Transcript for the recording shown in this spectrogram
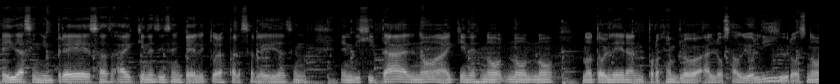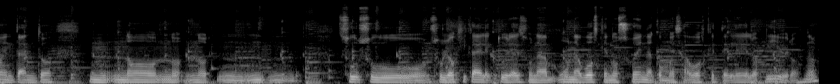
leídas en impresas, hay quienes dicen que hay lecturas para ser leídas en, digital, ¿no? Hay quienes no, no, no, no toleran, por ejemplo, a los audiolibros, ¿no? En tanto, no, no, no su, su, su, lógica de lectura es una, una, voz que no suena como esa voz que te lee los libros, ¿no?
